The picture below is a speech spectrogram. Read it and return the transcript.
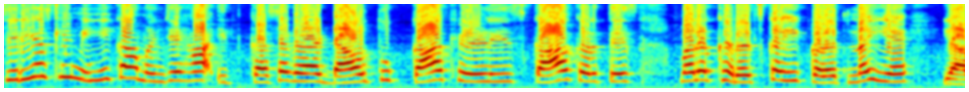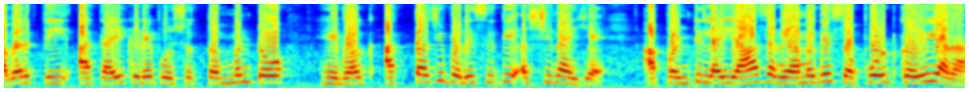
सिरियसली मीही का? म्हणजे हा इतका सगळा डाव तू का खेळलीस? का करतेस? मला खरंच काही कळत नाहीये. यावरती आता इकडे पुरुषोत्तम म्हणतो हे बघ आत्ताची परिस्थिती अशी नाहीये. आपण तिला या सगळ्यामध्ये सपोर्ट करूया ना?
